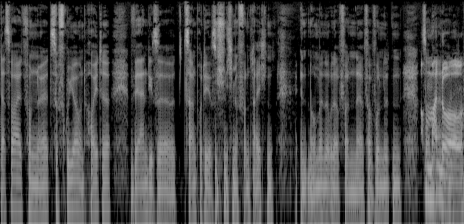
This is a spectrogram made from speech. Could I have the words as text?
das war halt von äh, zu früher und heute werden diese Zahnprothesen nicht mehr von Leichen entnommen oder von äh, Verwundeten. Oh Mann, oh.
